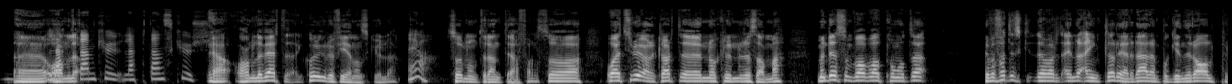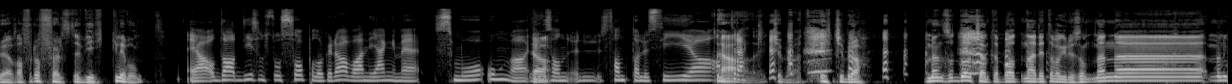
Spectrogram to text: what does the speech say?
Lapdan- Lapdance-kurs. ja, og han leverte den koreografien han skulle. Ja. Sånn omtrent, iallfall. Så, og jeg tror jeg hadde klart uh, noenlunde det samme. Men det som var, var på en måte Det var faktisk det var enda enklere å gjøre det der enn på generalprøver, for da føles det virkelig vondt. Ja, og da, De som sto og så på dere da, var en gjeng med småunger Ja. i sånn Santa Lucia-antrekk. er ikke bra. Ikke bra. Men så da kjente jeg på at nei, dette var grusomt. Men, uh, men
